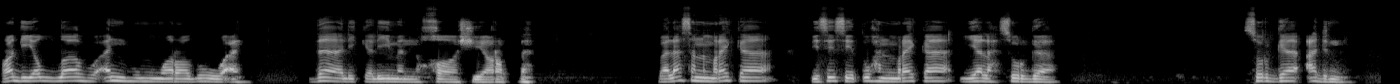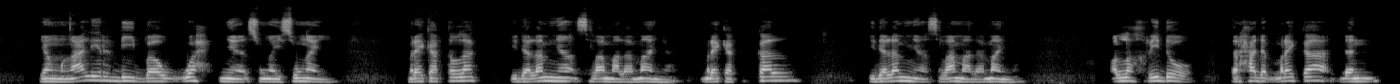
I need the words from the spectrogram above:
Radiyallahu anhum wa radu'an. Dhalika liman khashiya rabbah. Balasan mereka di sisi Tuhan mereka ialah surga. Surga Aden yang mengalir di bawahnya sungai-sungai mereka kelak di dalamnya selama-lamanya. Mereka kekal di dalamnya selama-lamanya. Allah ridho terhadap mereka dan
